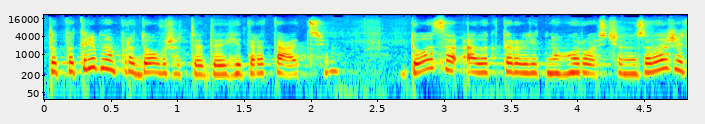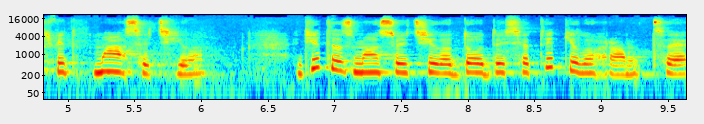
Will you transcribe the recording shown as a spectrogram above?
то потрібно продовжити дегідратацію. Доза електролітного розчину залежить від маси тіла. Діти з масою тіла до 10 кг це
